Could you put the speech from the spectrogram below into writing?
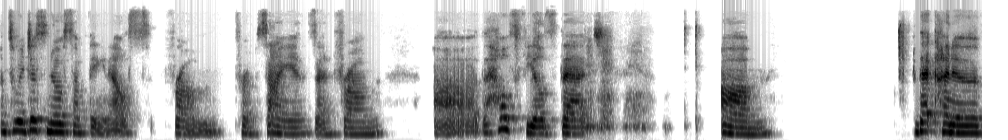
and so we just know something else from from science and from uh, the health fields that um, that kind of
